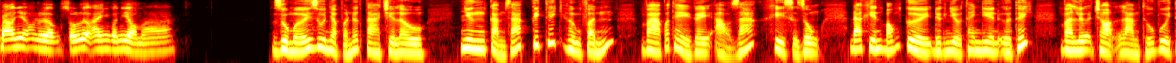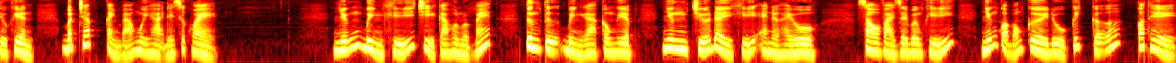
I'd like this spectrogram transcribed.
Bao nhiêu lượng, số lượng anh có nhiều mà. Dù mới du nhập vào nước ta chưa lâu, nhưng cảm giác kích thích hưng phấn và có thể gây ảo giác khi sử dụng đã khiến bóng cười được nhiều thanh niên ưa thích và lựa chọn làm thú vui tiêu khiển, bất chấp cảnh báo nguy hại đến sức khỏe. Những bình khí chỉ cao hơn 1 mét, tương tự bình ga công nghiệp nhưng chứa đầy khí N2O. Sau vài giây bơm khí, những quả bóng cười đủ kích cỡ có thể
